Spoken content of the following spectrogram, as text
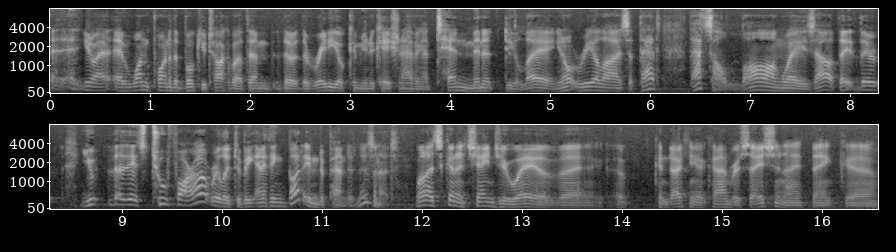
uh, you know, at one point in the book you talk about them, the, the radio communication having a 10 minute delay, and you don't realize that, that that's a long ways out. They, they're, you, it's too far out, really, to be anything but independent, isn't it? Well, it's going to change your way of, uh, of conducting a conversation, I think. Uh,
